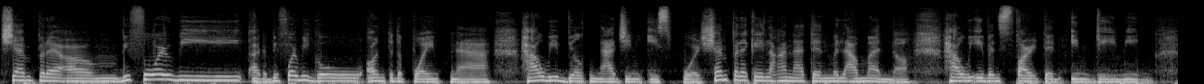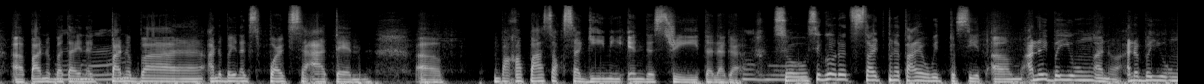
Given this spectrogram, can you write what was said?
syempre um before we ano before we go on to the point na how we built Najin Esports, syempre kailangan natin malaman no how we even started in gaming. Ah, paano ba tayo nag paano ba ano ba yung nag-spark sa atin ah, makapasok sa gaming industry talaga. So siguro start muna tayo with Pusit. Um ano ba yung ano ano ba yung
